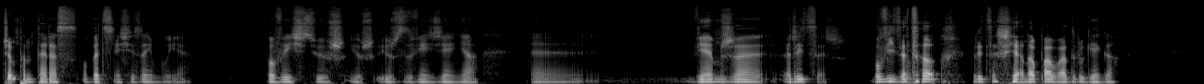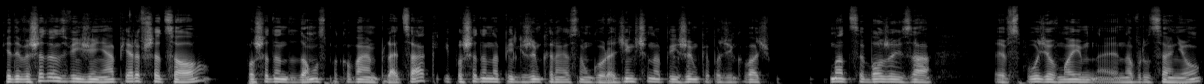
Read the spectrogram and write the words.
czym pan teraz obecnie się zajmuje po wyjściu już, już, już z więzienia? Y, wiem, że rycerz, bo widzę to rycerz Jana Pawła II. Kiedy wyszedłem z więzienia, pierwsze co, poszedłem do domu, spakowałem plecak i poszedłem na pielgrzymkę na Jasną Górę. Dzięki na pielgrzymkę podziękować Matce Bożej za e, współudział w moim e, nawróceniu,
